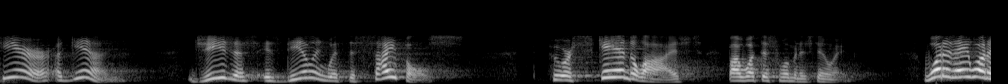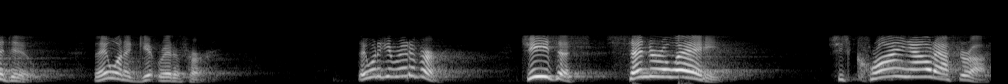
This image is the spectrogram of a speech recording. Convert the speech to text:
Here, again, Jesus is dealing with disciples who are scandalized by what this woman is doing. What do they want to do? They want to get rid of her. They want to get rid of her. Jesus, send her away. She's crying out after us.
